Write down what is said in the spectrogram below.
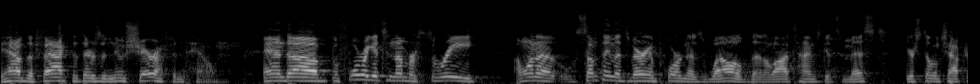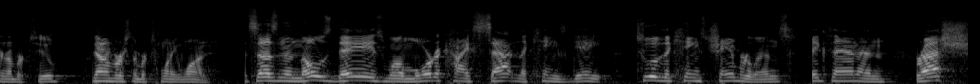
you have the fact that there's a new sheriff in town. And uh, before we get to number three, I want to, something that's very important as well that a lot of times gets missed. You're still in chapter number two, down in verse number 21. It says, And in those days, while Mordecai sat in the king's gate, two of the king's chamberlains, Bigthan and Teresh,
